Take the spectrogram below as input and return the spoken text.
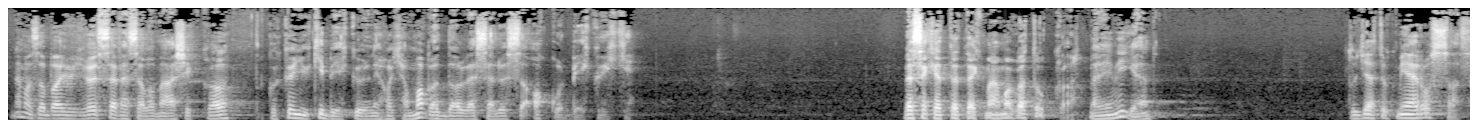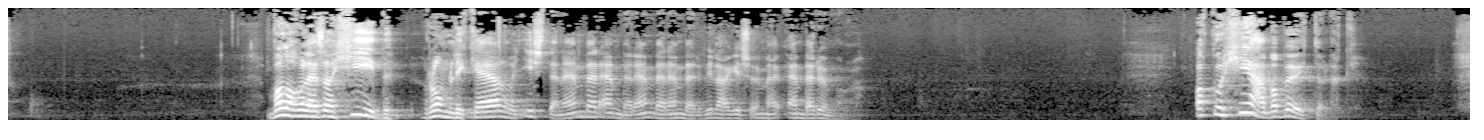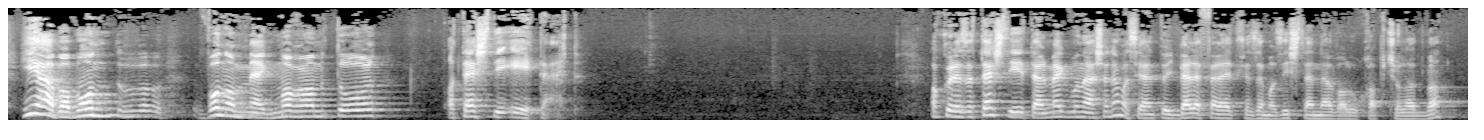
Nem az a baj, hogy összeveszel a másikkal, akkor könnyű kibékülni, hogyha magaddal veszel össze, akkor békülj ki. Veszekedtetek már magatokkal? Mert én igen. Tudjátok, milyen rossz az? Valahol ez a híd romlik el, hogy Isten ember, ember, ember, ember világ és ember önmaga. Akkor hiába bőjtölök. Hiába mond, vonom meg magamtól a testi ételt. Akkor ez a testi étel megvonása nem azt jelenti, hogy belefelejtkezem az Istennel való kapcsolatba,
